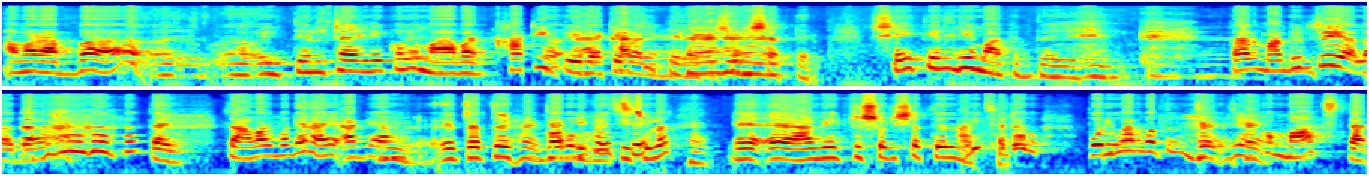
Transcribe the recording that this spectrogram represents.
আমার আব্বা ওই তেলটা ইয়ে করে মা আবার খাঁটি তেল হ্যাঁ, একেবারে। হ্যাঁ, হ্যাঁ, সরিষার তেল। সেই তেল দিয়ে মা কিন্তু তার মাধুর্যই আলাদা। তাই। তো আমার মনে হয় আগে এটা তো হ্যাঁ, গরম হয়েছে। হ্যাঁ। আমি একটু সরিষার তেল দিই। আচ্ছা। সেটা পরিমাণ মতন হ্যাঁ, যেরকম হ্যাঁ। মাছ তার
